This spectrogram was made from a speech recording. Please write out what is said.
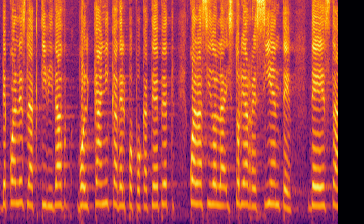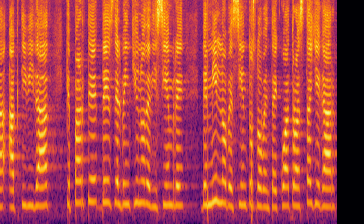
de cuál es la actividad volcánica del Popocatépetl, cuál ha sido la historia reciente de esta actividad que parte desde el 21 de diciembre de 1994 hasta llegar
